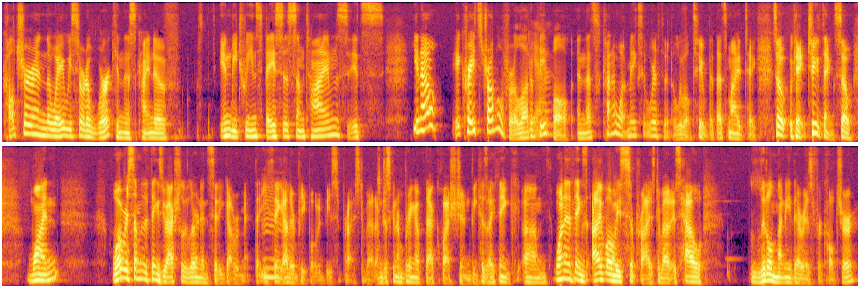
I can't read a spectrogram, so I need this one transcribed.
culture and the way we sort of work in this kind of in between spaces sometimes, it's, you know, it creates trouble for a lot of Yeah. people. And that's kind of what makes it worth it a little too. But that's my take. So, okay, two things. So, one, what were some of the things you actually learned in city government that you Mm. think other people would be surprised about? I'm just going to bring up that question because I think um, one of the things I've always surprised about is how little money there is for culture.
